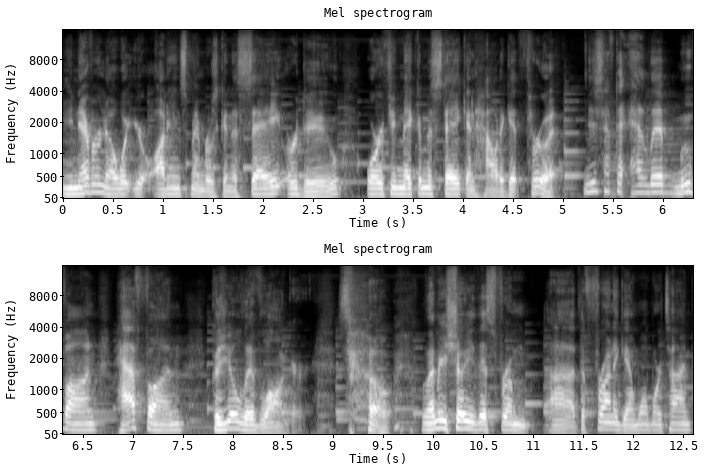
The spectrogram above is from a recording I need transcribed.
You never know what your audience member is gonna say or do, or if you make a mistake and how to get through it. You just have to ad lib, move on, have fun, because you'll live longer. So let me show you this from uh, the front again one more time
